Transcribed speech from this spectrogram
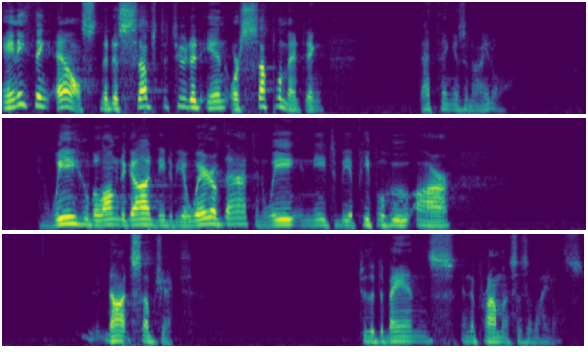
anything else that is substituted in or supplementing, that thing is an idol. And we who belong to God need to be aware of that, and we need to be a people who are not subject to the demands and the promises of idols.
